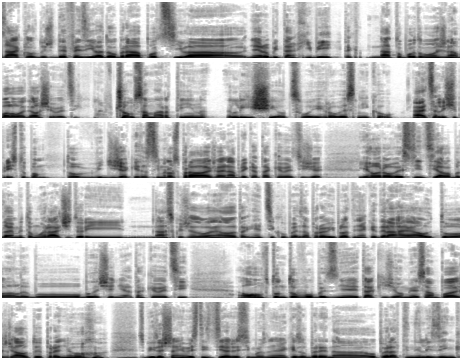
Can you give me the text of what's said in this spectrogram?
základu, že defenzíva dobrá, poctivá, nerobí tam chyby, tak na to potom môže nabalovať ďalšie veci. V čom sa Martin líši od svojich rovesníkov? Aj sa líši prístupom. To vidíš, keď sa s ním rozprávaš, aj napríklad také veci, že jeho rovesníci, alebo dajme tomu hráči, ktorí naskočia do NHL, tak hneď si kúpia za prvé výplaty nejaké drahé auto alebo oblečenia, také veci a on v tomto vôbec nie je taký, že on mi sám povedal, že auto je pre neho zbytočná investícia, že si možno nejaké zoberie na operatívny leasing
